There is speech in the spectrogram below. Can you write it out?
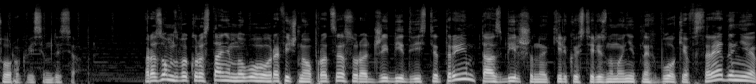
4080. Разом з використанням нового графічного процесора GB203 та збільшеної кількості різноманітних блоків всередині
